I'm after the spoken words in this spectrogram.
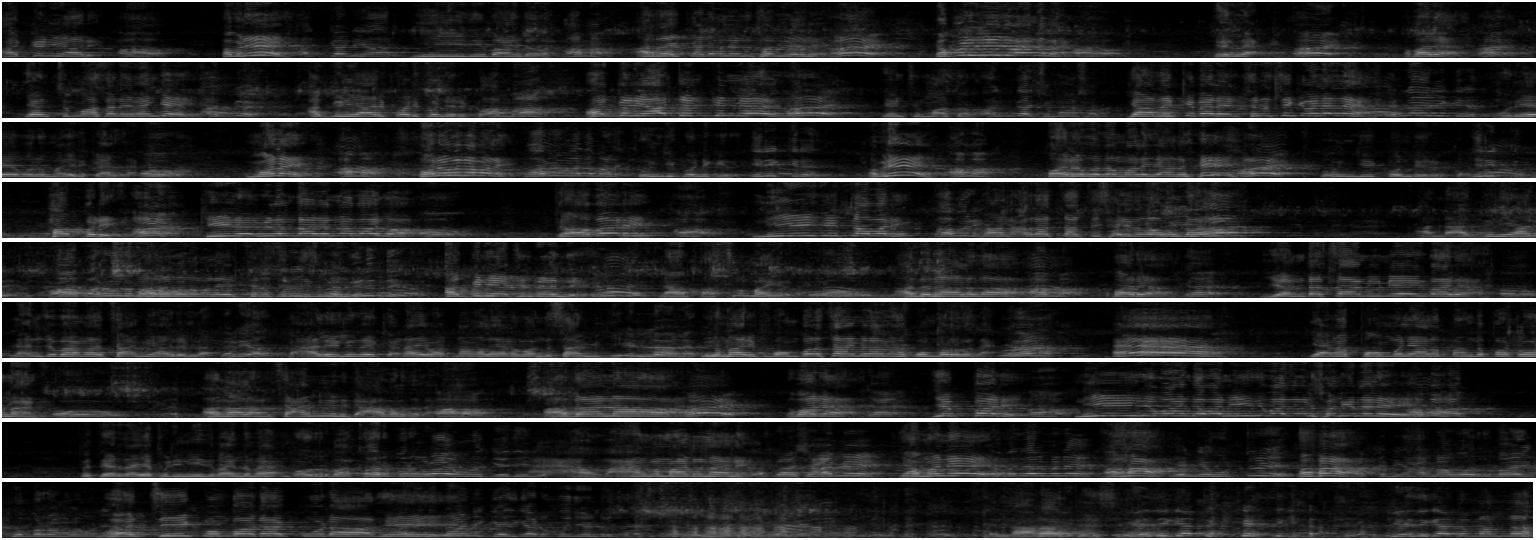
அக்கனி யாரு ஆஹா. அப்படி? அக்கனி யார் நீதி வாய்ந்தவன். ஆமா. அரை கடவுள் என்று சொல்கிறேன் எப்படி நீதி வாய்ந்தவன்? தெரியல. பாரு. என் சிம்மாசனம் எங்கே அக்னி. யாரு கோடிக்கொண்டிருக்கும் ஆமா. அக்னி ஆட்டத்தின் மேல். என் சிம்மாசனம் அங்க சிம்மாசனம் அதுக்கு மேல என் சிரசுக்கு மேல என்ன? இருக்கிறது? ஒரே ஒரு கால்ல. ஓ. மலை. ஆமா பருவத மலை. பருவத மலை. தொங்கிக் கொண்டிருக்குது. இருக்கிறது. அப்படி? ஆமா. பருவத மலையானது தொங்கிக் கொண்டிருக்கும். இருக்கும். அப்படி. கீழே விழுந்தால் என்ன பாகம் ஓ. தவறி. நீதி தவறி. தவறி. நான் அறத்தாச்சு செய்ததா உண்டா செய்தால்? அந்த அக்னி யாரு ஆ பருவத மலை. பருவத மலையின் சிரசில் சிரசில் விழுந்து. விழுந்து. அக்னி ஆற்றில் விழுந்து. நான் பசுமாகிறேன் அதனாலதான் ஆமா. பாரு? எந்த சாமியுமே பாரு லஞ்சம் வாங்காத சாமி யாரும் இல்ல. கிடையாது. காலையில இருந்தே கடாய் வெட்டினாங்களே என்னமோ அந்த சாமிக்கு. இல்ல. இந்த மாதிரி பொம்பளை சாமிலாம் நான் கும்பிடுறது இல்ல ஏன் ஆ, ஏன்னா பொம்பளையால பங்கப்பட்டவன் நான். அதனால அந்த சாமி எனக்கு ஆவறதில்ல. பாரு ஏய். எப்படி. நீதி வாய்ந்தவன் நீதி வாய்ந்தவன் சொல்கிறேனே. இப்ப தெரியுதா எப்படி நீதி வாய்ந்தவன்? ஒரு ரூபாய் கருப்பூரம் கூட உனக்கு எது இல்ல. வாங்க மாட்டேன் நானு. அப்பா சாமி? யமனே. யமதர்மனே ஆஹா. என்னை உற்று. ஆஹா. அப்ப நீ யாருன்னா ஒரு ரூபாய் கும்பிடுறாங்களா உன்னை? வச்சு கும்பிட கூடாது தான் நீ கெதிக்காட்டு குதின்றது என்னடா பேசி கெதிக்காட்டு கெதிக்காட்டு கெதிக்காட்டு மண்ணா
